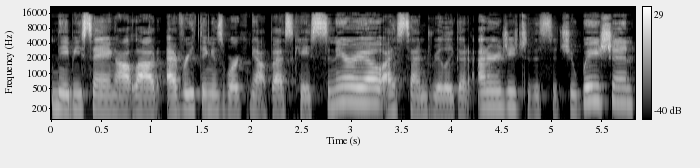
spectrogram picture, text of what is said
maybe saying out loud, everything is working out best case scenario. I send really good energy to the situation.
